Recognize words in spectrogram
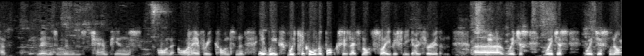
have men's and women's champions on on every continent. Yeah, we we tick all the boxes. Let's not slavishly go through them. Uh, we're just we're just we're just not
